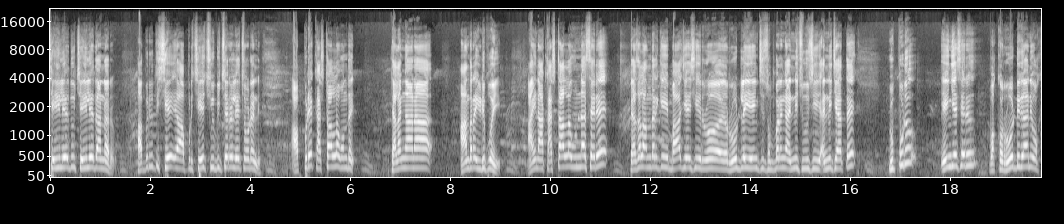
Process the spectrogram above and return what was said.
చేయలేదు చేయలేదు అన్నారు. అభివృద్ధి చే అప్పుడు చేసి చూపించారో లేదు చూడండి. అప్పుడే కష్టాల్లో ఉంది. తెలంగాణ ఆంధ్ర ఇడిపోయి. ఆయన ఆ కష్టాల్లో ఉన్నా సరే ప్రజలందరికీ బాగా చేసి రో రోడ్లు వేయించి శుభ్రంగా అన్నీ చూసి అన్నీ చేస్తే ఇప్పుడు ఏం చేశారు? ఒక్క రోడ్డు కానీ ఒక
